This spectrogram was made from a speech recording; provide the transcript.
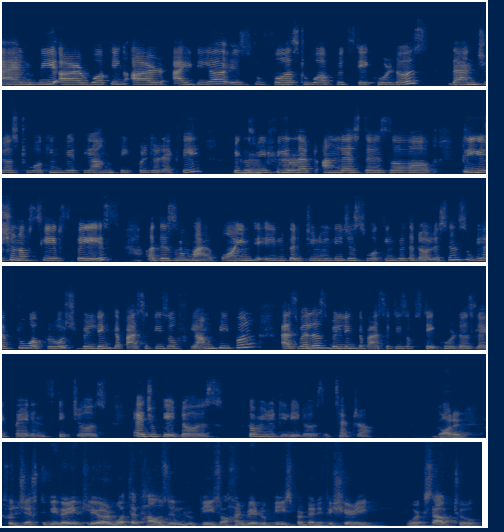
And we are working, our idea is to first work with stakeholders than just working with young people directly because mm-hmm. we feel that unless there's a creation of safe space uh, there's no point in continually just working with adolescents so we have two approach building capacities of young people as well as building capacities of stakeholders like parents teachers educators community leaders etc got it so just to be very clear what the 1000 rupees or 100 rupees per beneficiary works out to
